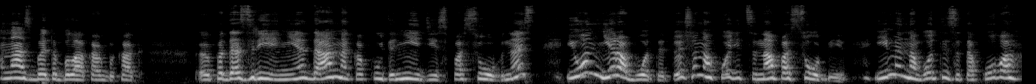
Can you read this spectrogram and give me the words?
у нас бы это была как бы как э, подозрение, да, на какую-то недееспособность, и он не работает, то есть он находится на пособии. Именно вот из-за такого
